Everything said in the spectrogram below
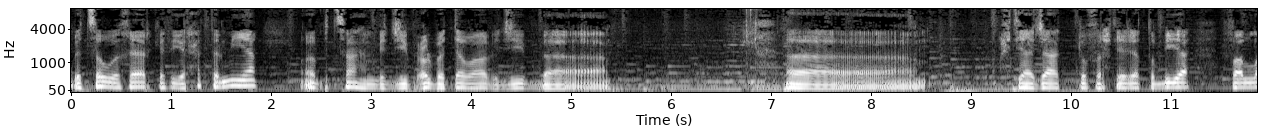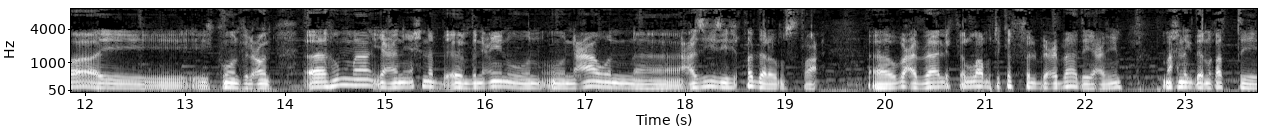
بتسوي خير كثير. حتى ال 100 بتساهم بتجيب علبة دواء بتجيب آه احتياجات توفر احتياجات طبية فالله يكون في العون. آه هم يعني إحنا بنعين ونعاون آه عزيزي قدر المستطاع. آه وبعد ذلك الله متكفل بعباده. يعني ما حنقدر نغطي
